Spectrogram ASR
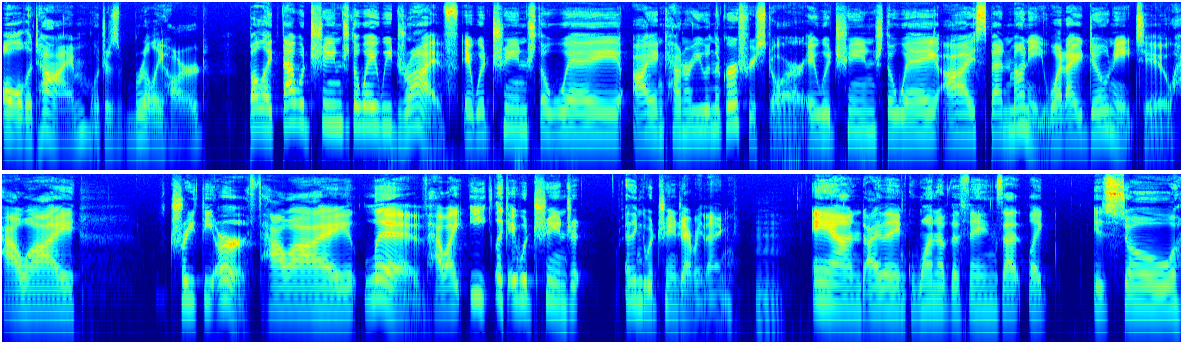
all the time which is really hard but like that would change the way we drive. It would change the way I encounter you in the grocery store. It would change the way I spend money, what I donate to, how I treat the earth, how I live, how I eat. Like it would change it. I think it would change everything. Hmm. And I think one of the things that like is so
